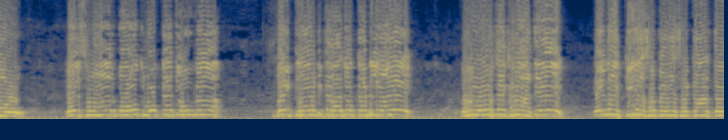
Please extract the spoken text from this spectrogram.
ਆਓ। ਇਹ ਸਵਾਲ ਬਹੁਤ ਲੋਕਾਂ 'ਚ ਹੋਊਗਾ, ਬਈ ਟਰੈਕਟ ਘਰਾਂ ਚੋਂ ਕੱਢ ਲਿਆਏ, ਰੋਡ ਤੇ ਖੜਾ ਤੇ ਇਹਦਾ ਕੀ ਅਸਰ ਪੈਣਾ ਸਰਕਾਰ ਤੇ?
